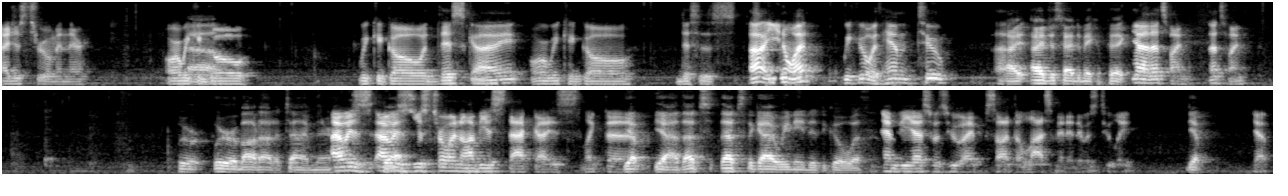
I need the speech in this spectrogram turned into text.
I just threw him in there. Or we could Uh, go we could go this guy or we could go this is ah you know what? We could go with him too. I, I just had to make a pick. Yeah, that's fine. That's fine. We were we were about out of time there. I was I was just throwing obvious stat guys like the Yep. Yeah. That's that's the guy we needed to go with. MVS was who I saw at the last minute. It was too late. Yep. Yep.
